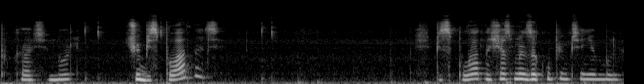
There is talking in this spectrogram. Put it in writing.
По кассе ноль. Что, бесплатно? Бесплатно. Сейчас мы закупимся не больше.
